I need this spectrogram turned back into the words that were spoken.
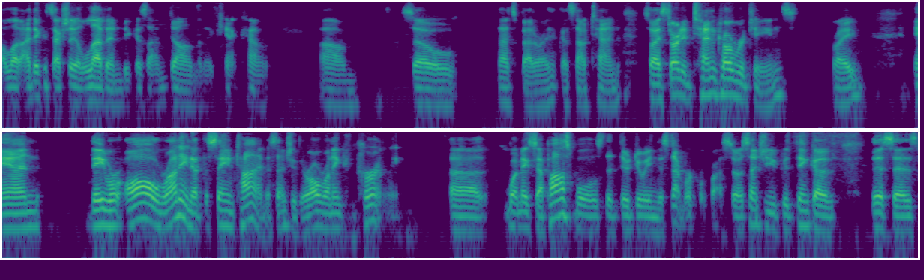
11. I think it's actually 11 because I'm dumb and I can't count. Um, so that's better. I think that's now 10. So I started 10 coroutines, right? And they were all running at the same time, essentially. They're all running concurrently. Uh, what makes that possible is that they're doing this network request. So essentially you could think of this as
